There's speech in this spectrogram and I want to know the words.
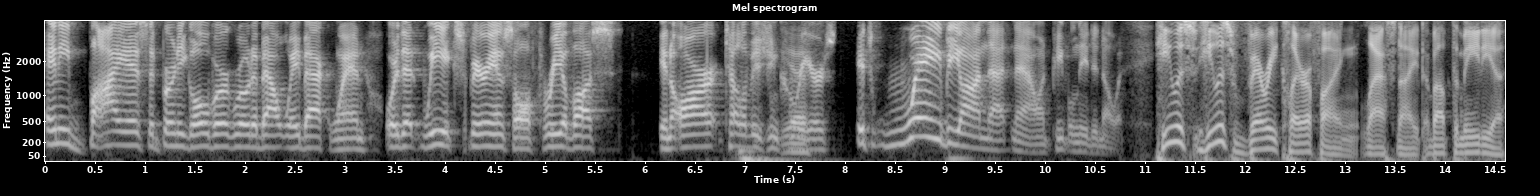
any bias that Bernie Goldberg wrote about way back when, or that we experience, all three of us, in our television careers. It's way beyond that now, and people need to know it. He was he was very clarifying last night about the media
